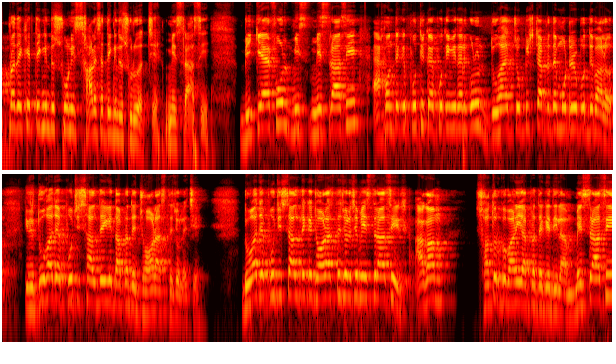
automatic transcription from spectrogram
আপনাদের ক্ষেত্রে কিন্তু শনি সাড়ে সাথে কিন্তু শুরু হচ্ছে মেষ রাশি। বি কেয়ারফুল মেষ রাশি, এখন থেকে প্রতিকার প্রতিবিধান করুন। দু হাজার চব্বিশটা আপনাদের মোটের উপর দিয়ে ভালো, কিন্তু দু হাজার পঁচিশ সাল থেকে কিন্তু আপনাদের ঝড় আসতে চলেছে। দু হাজার পঁচিশ সাল থেকে ঝড় আসতে চলেছে মেষ রাশির। আগাম সতর্কবাণী আপনাদেরকে দিলাম। মেষ রাশি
